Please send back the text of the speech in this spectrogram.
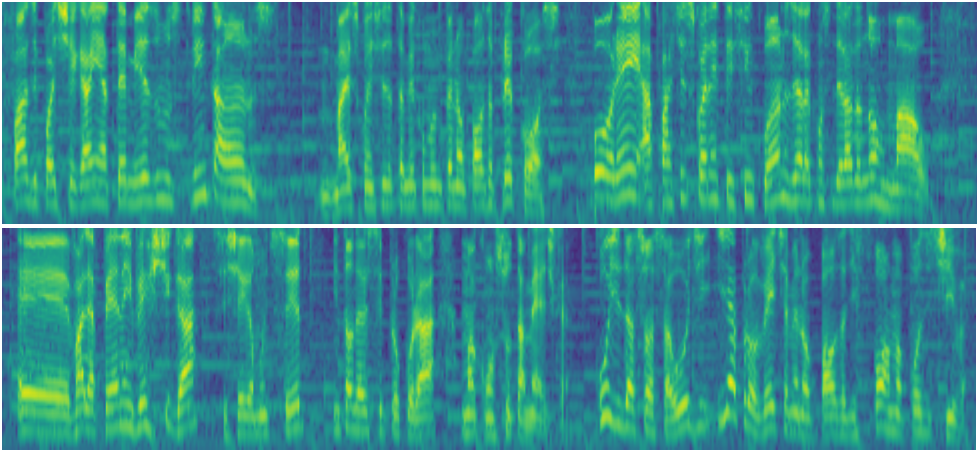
fase pode chegar em até mesmo os 30 anos, mais conhecida também como menopausa precoce. Porém, a partir dos 45 anos ela é considerada normal. É, vale a pena investigar se chega muito cedo, então deve-se procurar uma consulta médica. Cuide da sua saúde e aproveite a menopausa de forma positiva.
